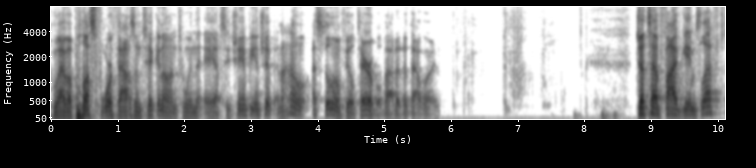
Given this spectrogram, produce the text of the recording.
who have a plus 4,000 ticket on to win the AFC championship. And I don't, I still don't feel terrible about it at that line. Jets have five games left.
